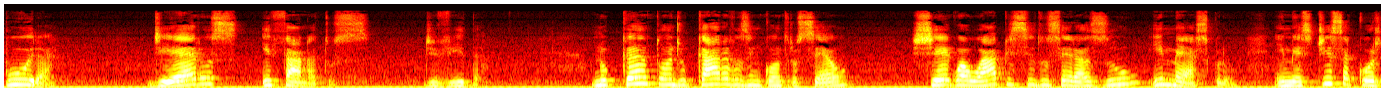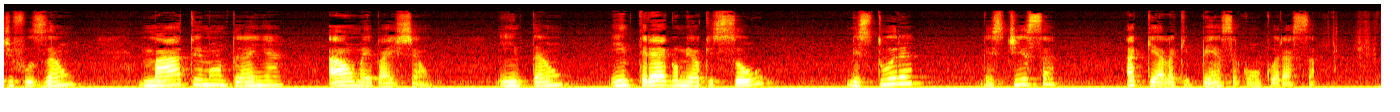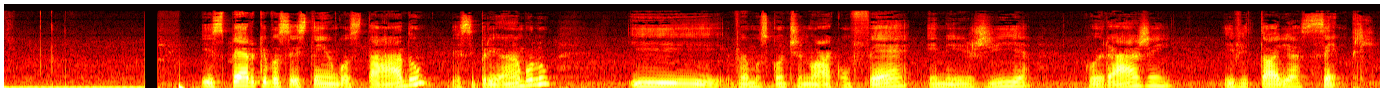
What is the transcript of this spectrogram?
pura, de Eros e Thanatos, de vida. No canto onde o Cáravos encontra o céu, chego ao ápice do ser azul e mesclo, em mestiça cor de fusão, mato e montanha, alma e paixão. E então entrego-me ao que sou, mistura, mestiça, aquela que pensa com o coração. Espero que vocês tenham gostado desse preâmbulo e vamos continuar com fé, energia, coragem e vitória sempre.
